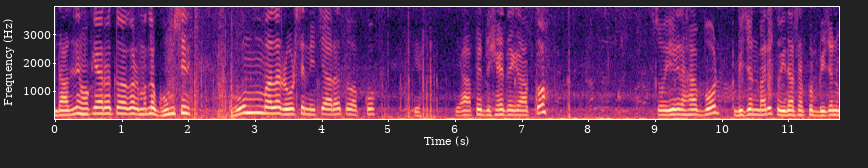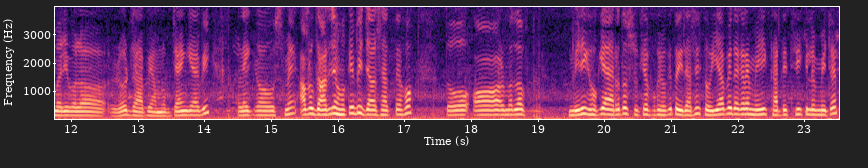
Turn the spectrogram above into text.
दार्जिलिंग होके आ रहे हो तो अगर मतलब घूम से घूम वाला रोड से नीचे आ रहे हो तो आपको यहाँ पे दिखाई देगा आपको। सो ये रहा बोर्ड बिजनबारी तो इधर से आपको बिजनबारी वाला रोड, जहाँ पे हम लोग जाएँगे अभी। लाइक उसमें आप लोग दार्जिलिंग होके भी जा सकते हो। तो और मतलब मिरिक होके आ रहे हो तो सुखिया पुकुर होके तो इधर से। तो यहाँ पे देख रहे हैं मिरिक थर्टी थ्री किलोमीटर,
